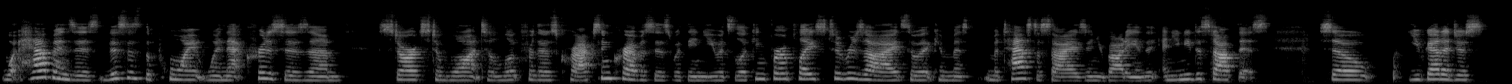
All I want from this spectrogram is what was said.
what happens is this is the point when that criticism starts to want to look for those cracks and crevices within you. It's looking for a place to reside so it can metastasize in your body, and, the, and you need to stop this. So you've got to just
